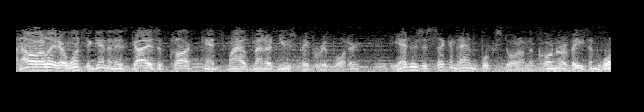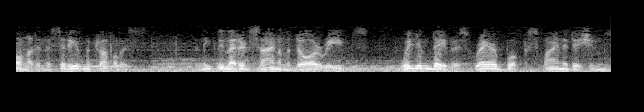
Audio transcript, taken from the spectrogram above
An hour later, once again in his guise of Clark Kent, mild mannered newspaper reporter, he enters a second hand bookstore on the corner of 8th and Walnut in the city of Metropolis. The neatly lettered sign on the door reads William Davis, rare books, fine editions,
